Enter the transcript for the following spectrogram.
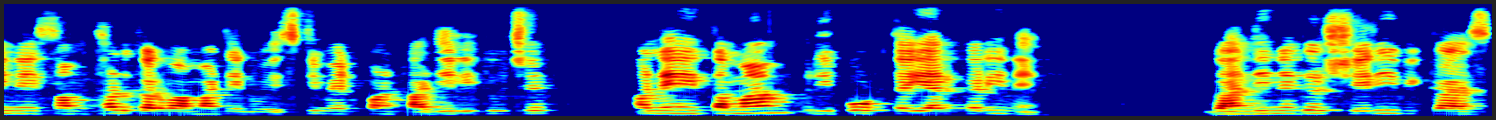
એને સમથળ કરવા માટેનું એસ્ટિમેટ પણ કાઢી લીધું છે અને તમામ રિપોર્ટ તૈયાર કરીને ગાંધીનગર શહેરી વિકાસ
